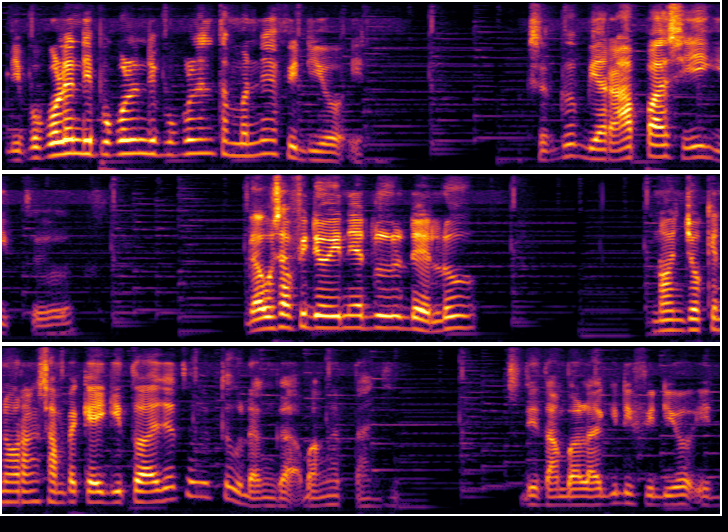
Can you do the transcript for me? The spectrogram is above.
dipukulin dipukulin dipukulin temennya videoin maksud gue biar apa sih gitu Gak usah video ini dulu deh lu nonjokin orang sampai kayak gitu aja tuh itu udah enggak banget anjing. Ditambah lagi di videoin.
